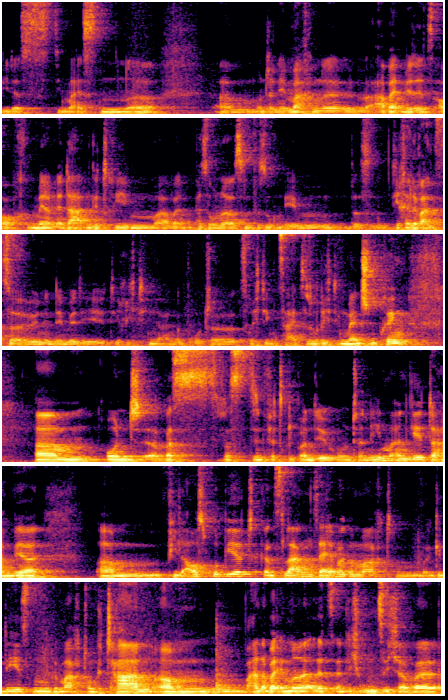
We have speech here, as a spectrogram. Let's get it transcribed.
wie das die meisten äh, ähm, Unternehmen machen, äh, arbeiten wir jetzt auch mehr und mehr datengetrieben, arbeiten Personas und versuchen eben das, die Relevanz zu erhöhen, indem wir die, die richtigen Angebote zur richtigen Zeit zu den richtigen Menschen bringen. Ähm, und äh, was, was den Vertrieb an die Unternehmen angeht, da haben wir ähm, viel ausprobiert, ganz lang selber gemacht, gelesen, gemacht und getan, ähm, waren aber immer letztendlich unsicher, weil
